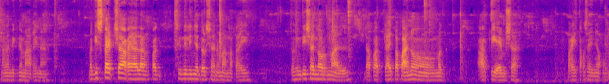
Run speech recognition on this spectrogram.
malamig na makina. Mag-start siya, kaya lang pag sinilinyador siya, namamatay. So, hindi siya normal. Dapat kahit papano mag RPM siya. Pakita ko sa inyo kung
